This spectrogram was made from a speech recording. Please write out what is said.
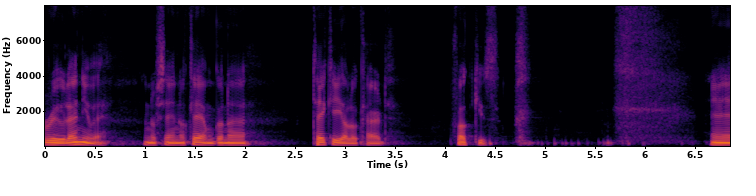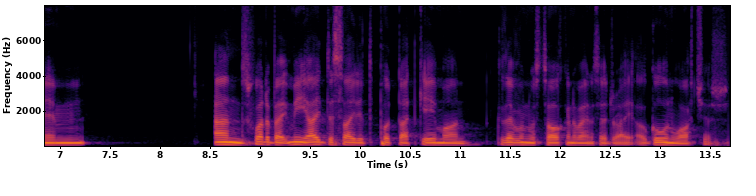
rule anyway, and they're saying, "Okay, I'm gonna take a yellow card. Fuck yous." um, and what about me? I decided to put that game on because everyone was talking about it. I said, "Right, I'll go and watch it."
